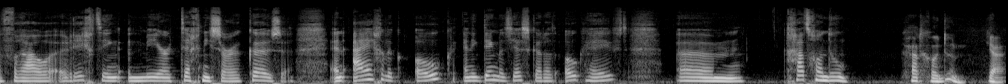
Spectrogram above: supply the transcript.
vrouwen richting een meer technischer keuze. En eigenlijk ook, en ik denk dat Jessica dat ook heeft, ehm, ga het gewoon doen. Ga het gewoon doen. Ja.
